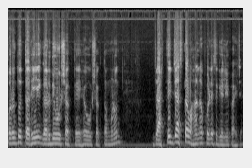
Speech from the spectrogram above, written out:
परंतु तरीही गर्दी होऊ शकते हे होऊ शकतं. म्हणून जास्तीत जास्त वाहनं पुढेच गेली पाहिजेत.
